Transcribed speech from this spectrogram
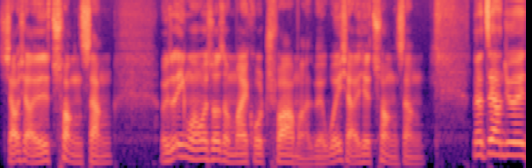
小小的一些创伤，比如说英文会说什么 micro trauma，对不对？微小一些创伤。那这样就会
